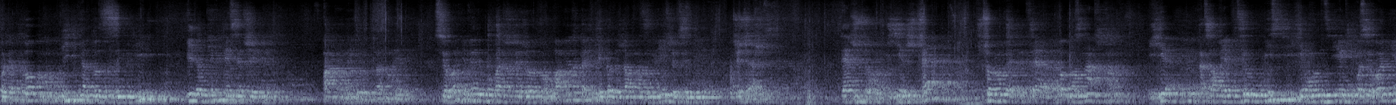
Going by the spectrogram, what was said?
порядковано піднято з землі біля пів тисячі пам'ятників на могилі. Сьогодні ви не побачите жодного пам'ятника, який би лежав на землі чи в землі, чи ще щось. Те, що є ще, що робити, це однозначно є, так само, як в цілому місті, є вулиці, які по сьогодні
